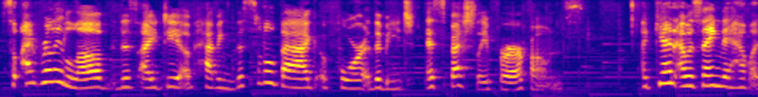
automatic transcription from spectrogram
So I really love this idea of having this little bag for the beach, especially for our phones. Again, I was saying they have a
